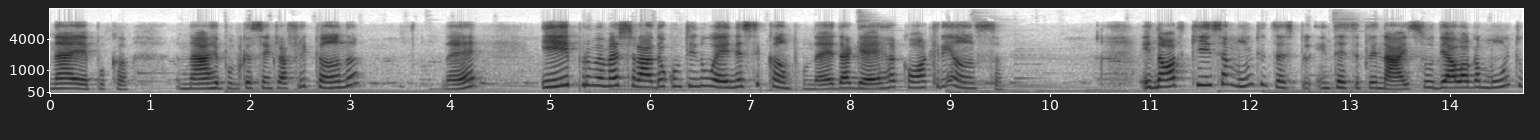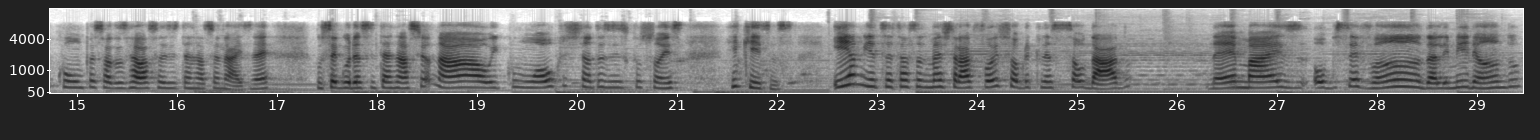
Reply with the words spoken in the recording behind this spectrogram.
na época na República Centro-Africana, né? E para o meu mestrado eu continuei nesse campo, né, da guerra com a criança. E note que isso é muito interdisciplinar, isso dialoga muito com o pessoal das relações internacionais, né? Com segurança internacional e com outras tantas discussões riquíssimas. E a minha dissertação de mestrado foi sobre criança soldado, né? Mas observando, ali mirando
